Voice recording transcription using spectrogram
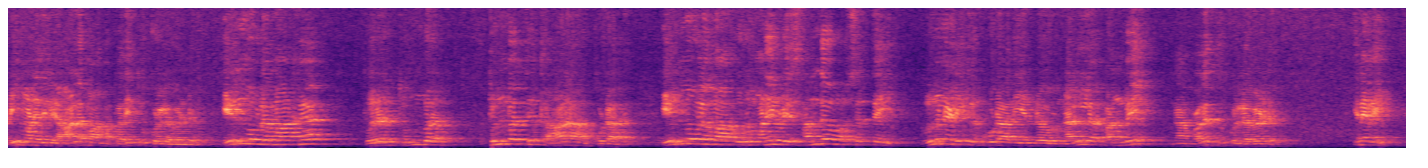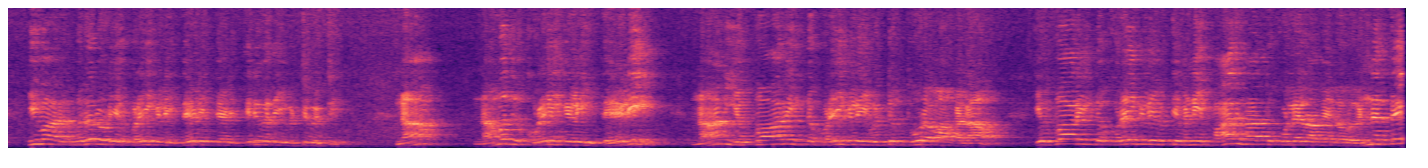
அடிமனதிலே ஆழமாக பதித்துக் கொள்ள வேண்டும். என் மூலமாக பிறர் துன்ப துன்பத்துக்கு ஆளாகக்கூடாது. என் மூலமாக ஒரு மனிதனுடைய சந்தோஷத்தை வீணடிக்க கூடாது என்ற ஒரு நல்ல பண்பை நாம் வளர்த்துக் கொள்ள வேண்டும். எனவே இவ்வாறு பிறருடைய குறைகளை தேடி தேடி திரிவதை விட்டுவிட்டு நாம் நமது குறைகளை தேடி நான் எவ்வாறு இந்த குறைகளை விட்டு தூரமாகலாம் எவ்வாறு இந்த குறைகளை விட்டு என்னை பாதுகாத்துக் கொள்ளலாம் என்ற ஒரு எண்ணத்தை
